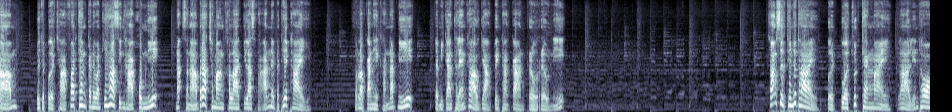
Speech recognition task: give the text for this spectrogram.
2023 โดยจะเปิดฉากฟาดแข่งกันในวันที่ 5 สิงหาคมนี้ ณ สนามราชมังคลากีฬาสถานในประเทศไทย สำหรับการแข่งขันนัดนี้ จะมีการถแถลงข่าวอย่างเป็นทางการเร็วๆนี้ ช้างศึกทีมชาติไทย เปิดตัวชุดแข่งใหม่ ล่าเหรียญทอง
